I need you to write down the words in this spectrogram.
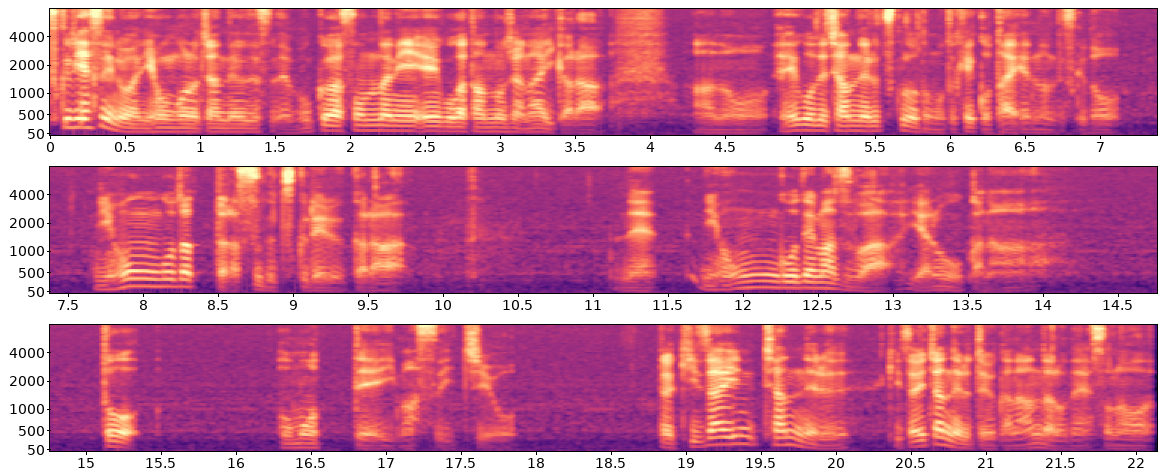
作りやすいのは日本語のチャンネルですね。僕はそんなに英語が堪能じゃないからあの英語でチャンネル作ろうと思うと結構大変なんですけど日本語だったらすぐ作れるからね日本語でまずはやろうかなと思っています一応。だ機材チャンネル機材チャンネルというかなんだろうねその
